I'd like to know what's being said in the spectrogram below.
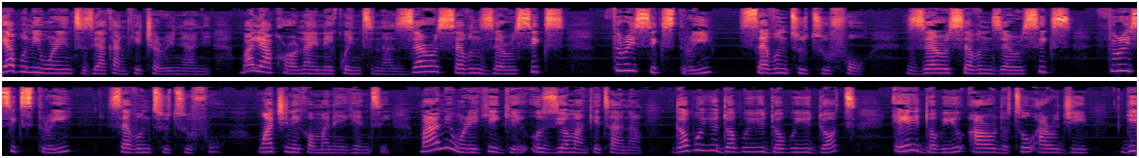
ya bụ na ị nwere ntụziaka nke chọrọ inye anyị gbalịa kọrọ na ekwentị na 0706 363 7224 0706 363 7224 nwa chineke ọma na-ege ntị. Mara na ị nwere ike ige oziọma nkịta na www.awr.org gị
